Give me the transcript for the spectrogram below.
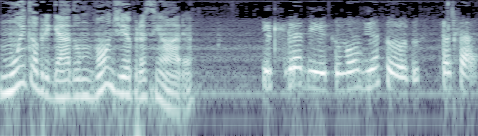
muito obrigada, um bom dia para a senhora. Eu que agradeço, um bom dia a todos. Tchau, tchau.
